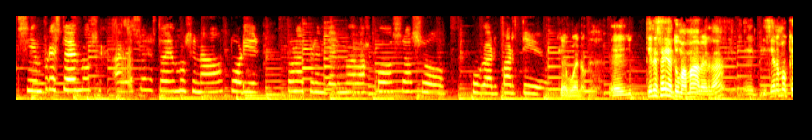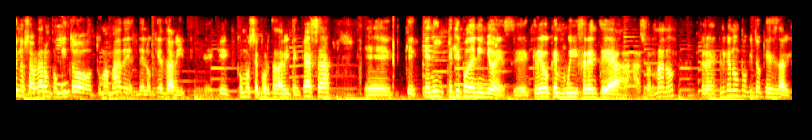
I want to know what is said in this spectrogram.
siempre estoy a veces estoy emocionado por ir, por aprender nuevas cosas o jugar partidos. Qué bueno. Eh, tienes ahí a tu mamá, ¿verdad? Eh, quisiéramos que nos hablara un poquito tu mamá de, lo que es David, eh, cómo se porta David en casa, eh, qué, tipo de niño es. creo que es muy diferente a, su hermano, pero explícanos un poquito qué es David.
